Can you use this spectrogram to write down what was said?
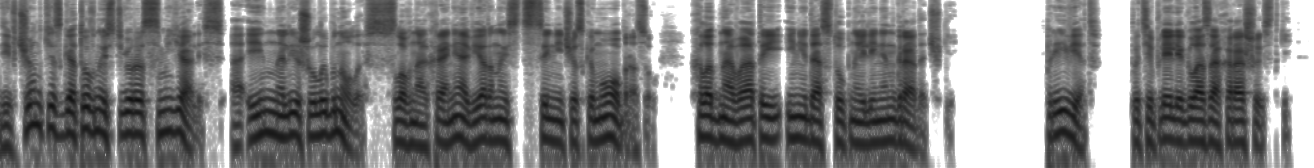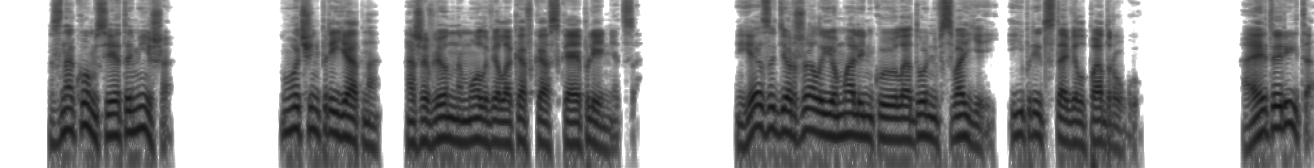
Девчонки с готовностью рассмеялись, а Инна лишь улыбнулась, словно охраняя верность сценическому образу, хладноватой и недоступной ленинградочке. «Привет», — потеплели глаза хорошистки. «Знакомься, это Миша». «Очень приятно», — оживленно молвила кавказская пленница. Я задержал ее маленькую ладонь в своей и представил подругу. «А это Рита».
